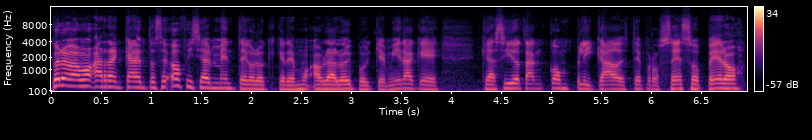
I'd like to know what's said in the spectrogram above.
Pero vamos a arrancar entonces oficialmente con lo que queremos hablar hoy porque mira que, que ha sido tan complicado este proceso, pero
